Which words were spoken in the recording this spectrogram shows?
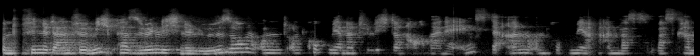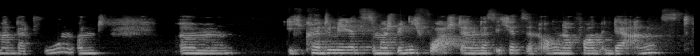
und finde dann für mich persönlich eine Lösung und, und gucke mir natürlich dann auch meine Ängste an und gucke mir an, was, was kann man da tun. Und ähm, ich könnte mir jetzt zum Beispiel nicht vorstellen, dass ich jetzt in irgendeiner Form in der Angst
